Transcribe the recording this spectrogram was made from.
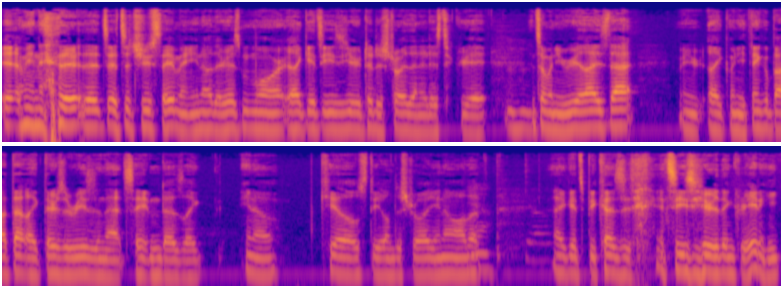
I mean it's it's a true statement. You know, there is more like it's easier to destroy than it is to create. Mm-hmm. And so when you realize that, when you like when you think about that, like there's a reason that Satan does like you know kill, steal, and destroy. You know all that. Yeah. Like it's because it's easier than creating. He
